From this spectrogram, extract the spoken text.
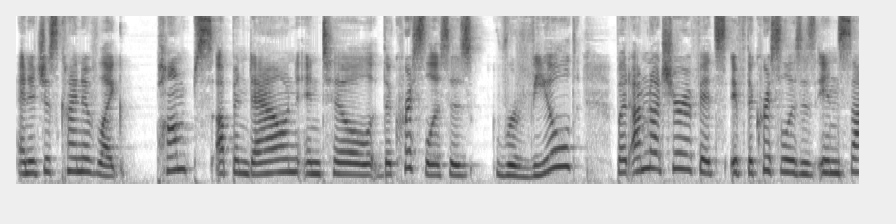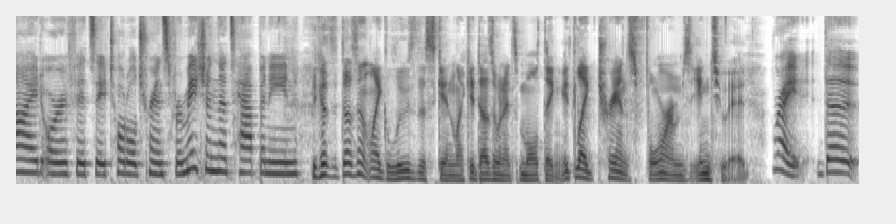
and it just kind of like pumps up and down until the chrysalis is revealed but i'm not sure if it's if the chrysalis is inside or if it's a total transformation that's happening. Because it doesn't like lose the skin like it does when it's molting. It like transforms into it. Right. The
